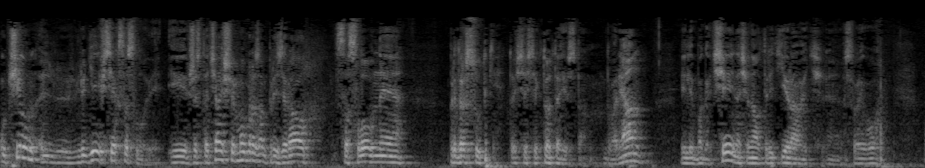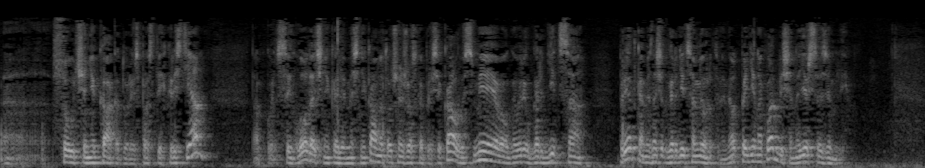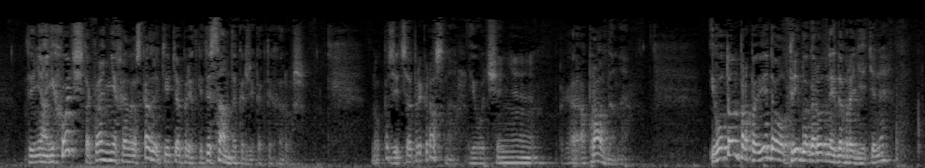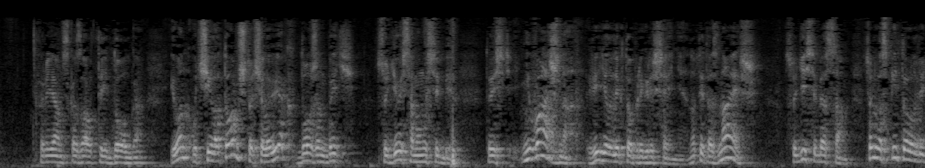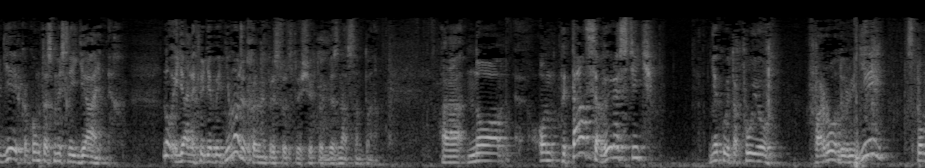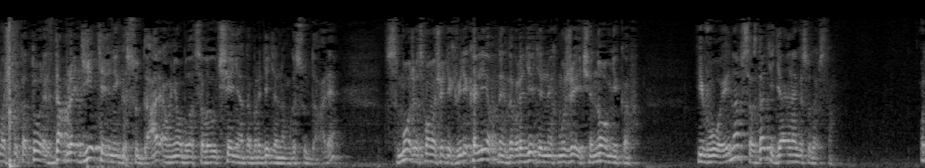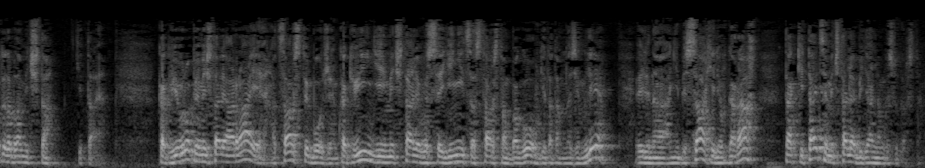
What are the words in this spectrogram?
учил он людей всех сословий и жесточайшим образом презирал сословные предрассудки. То есть, если кто-то из там, дворян или богачей начинал третировать э, своего э, соученика, который из простых крестьян, там какой-нибудь сын лодочника или мясника, он это очень жестко пресекал, высмеивал, говорил, гордиться предками, значит гордиться мертвыми. Вот пойди на кладбище, наешься земли. Ты меня не хочешь, тогда нехрен рассказывать, какие у тебя предки. Ты сам докажи, как ты хорош. Ну, позиция прекрасна и очень э, такая оправданная. И вот он проповедовал три благородных добродетели, вам сказал, три долга. И он учил о том, что человек должен быть судьей самому себе. То есть неважно, видел ли кто прегрешение, но ты-то знаешь, суди себя сам. Он воспитывал людей в каком-то смысле идеальных. Ну, идеальных людей быть не может, кроме присутствующих тут без нас с Антоном. А, но он пытался вырастить некую такую породу людей, с помощью которых добродетельный государь, а у него было целое учение о добродетельном государе, сможет с помощью этих великолепных добродетельных мужей, чиновников и воинов создать идеальное государство. Вот это была мечта Китая. Как в Европе мечтали о рае, о Царстве Божьем, как в Индии мечтали воссоединиться с Царством богов где-то там на земле, или на небесах, или в горах, так китайцы мечтали об идеальном государстве.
